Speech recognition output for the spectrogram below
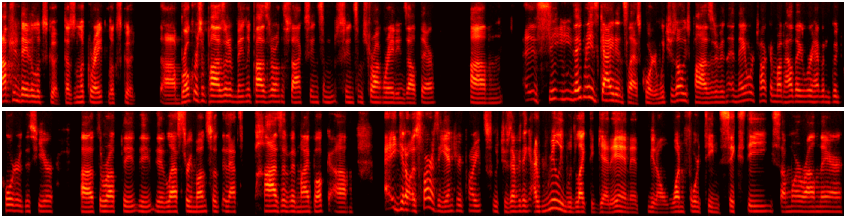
Option data looks good. Doesn't look great. Looks good. Uh, brokers are positive, mainly positive on the stock. Seeing some seeing some strong ratings out there. Um, see, they raised guidance last quarter, which is always positive, and, and they were talking about how they were having a good quarter this year uh, throughout the, the, the last three months. So that's positive in my book. Um, you know, as far as the entry points, which is everything, I really would like to get in at you know one fourteen sixty somewhere around there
